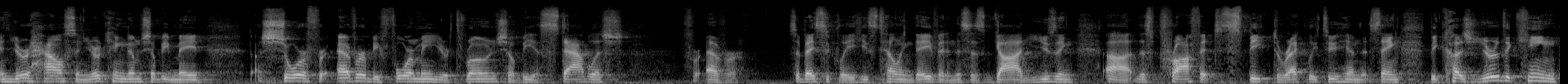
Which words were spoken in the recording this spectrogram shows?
And your house and your kingdom shall be made sure forever before me, your throne shall be established forever. So basically, he's telling David, and this is God using uh, this prophet to speak directly to him, that's saying, Because you're the king,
